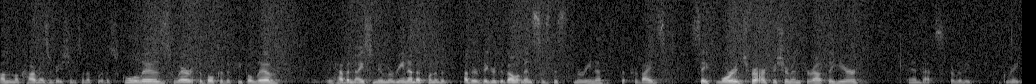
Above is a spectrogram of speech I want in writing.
on the Makah Reservation. So that's where the school is, where the bulk of the people live. We have a nice new marina. That's one of the other bigger developments is this marina that provides safe moorage for our fishermen throughout the year. And that's a really great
